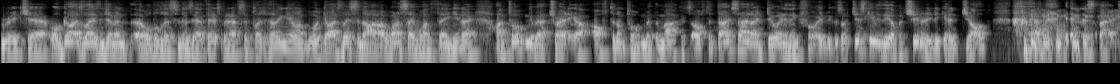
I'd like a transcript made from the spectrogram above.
Reach out. Well, guys, ladies and gentlemen, all the listeners out there, it's been an absolute pleasure having Neil on board. Guys, listen, I, I want to say one thing. You know, I'm talking about trading often. I'm talking about the markets often. Don't say I don't do anything for you because I've just given you the opportunity to get a job in this space.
